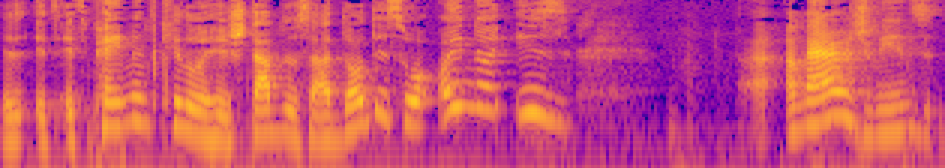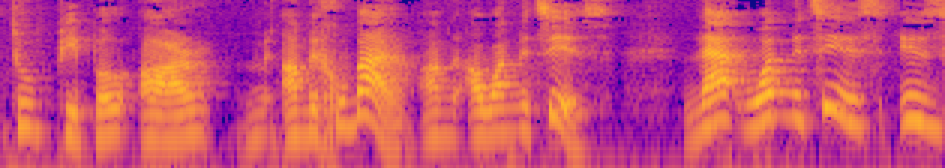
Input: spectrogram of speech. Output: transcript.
It's, it's, it's payment, kilu hishtabdus adodis, or oina is, a marriage means two people are, are mechubar, are one mitzias. That one mitzias is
